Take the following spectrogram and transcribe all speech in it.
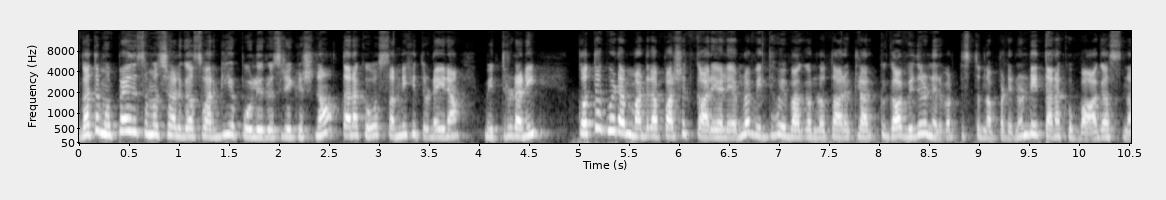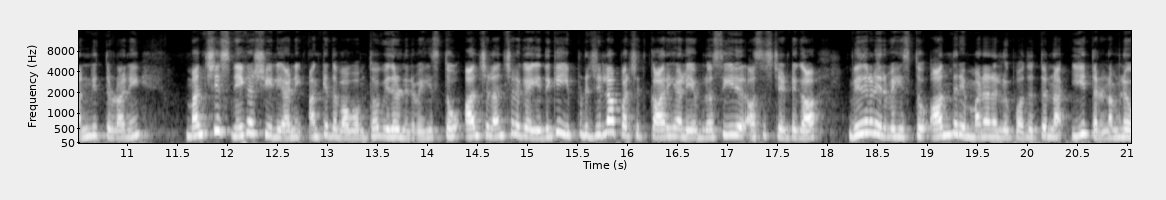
గత ముప్పై ఐదు సంవత్సరాలుగా స్వర్గీయ పోలేరు శ్రీకృష్ణ తనకు సన్నిహితుడైన మిత్రుడని కొత్తగూడెం మండల పరిషత్ కార్యాలయంలో విద్యా విభాగంలో తాను క్లర్క్గా విధులు నిర్వర్తిస్తున్నప్పటి నుండి తనకు బాగా సన్నిహితుడని మంచి స్నేహశీలి అని అంకితభావంతో విధులు నిర్వహిస్తూ అంచెలంచెలుగా ఎదిగి ఇప్పుడు జిల్లా పరిషత్ కార్యాలయంలో సీనియర్ అసిస్టెంట్గా విధులు నిర్వహిస్తూ అందరి మన్ననలు పొందుతున్న ఈ తరుణంలో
